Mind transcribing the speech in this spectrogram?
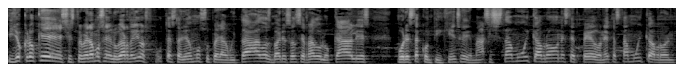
Y yo creo que si estuviéramos en el lugar de ellos, puta, estaríamos súper agüitados. Varios han cerrado locales por esta contingencia y demás. Y está muy cabrón este pedo, neta, está muy cabrón.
